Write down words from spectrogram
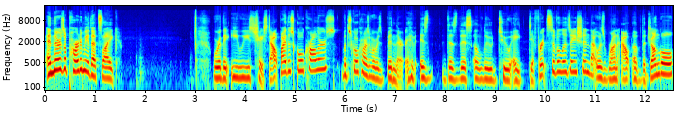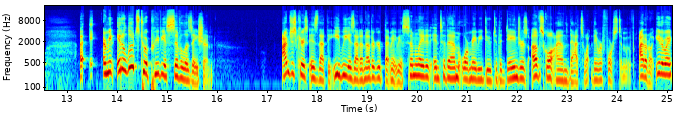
And there's a part of me that's like, were the Iwis chased out by the skull crawlers? But the skull crawlers have always been there. Is does this allude to a different civilization that was run out of the jungle? Uh, it- I mean, it alludes to a previous civilization. I'm just curious: is that the Iwi? Is that another group that maybe assimilated into them, or maybe due to the dangers of Skull Island, that's what they were forced to move? I don't know. Either way,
